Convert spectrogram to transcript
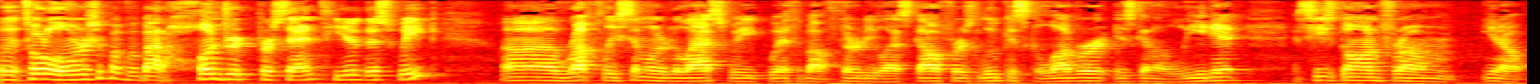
with a total ownership of about 100% here this week. Uh, roughly similar to last week with about 30 less golfers. Lucas Glover is going to lead it as he's gone from, you know,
